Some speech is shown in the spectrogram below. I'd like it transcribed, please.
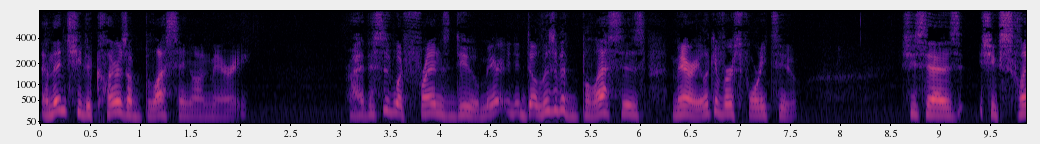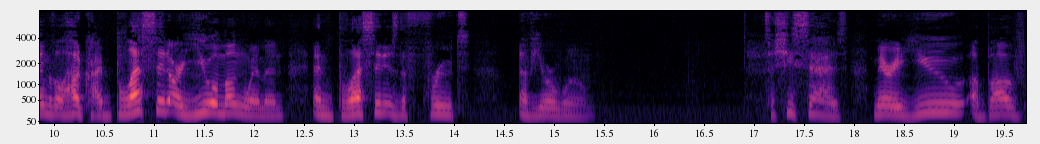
and then she declares a blessing on Mary. Right? This is what friends do. Mary, Elizabeth blesses Mary. Look at verse 42. She says, she exclaimed with a loud cry, Blessed are you among women, and blessed is the fruit of your womb. So she says, Mary, you above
